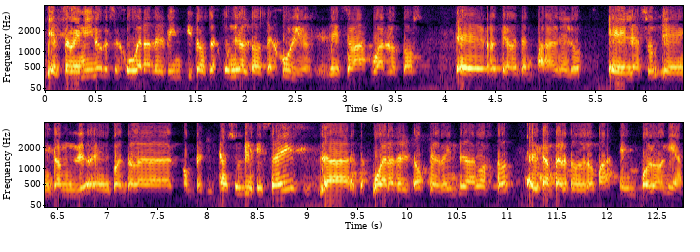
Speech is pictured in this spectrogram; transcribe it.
y el femenino que se jugará del 22 de junio al 2 de julio. Se van a jugar los dos eh, prácticamente en paralelo. En, la, en, cambio, en, cuanto a la competición sub-16, la jugará del 12 al 20 de agosto el Campeonato de Europa en Polonia.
